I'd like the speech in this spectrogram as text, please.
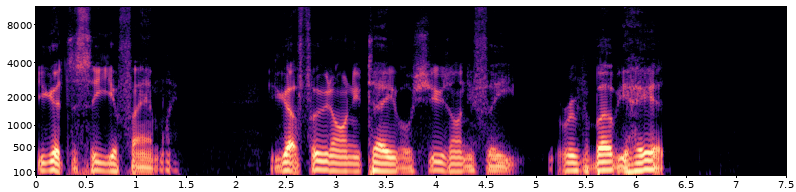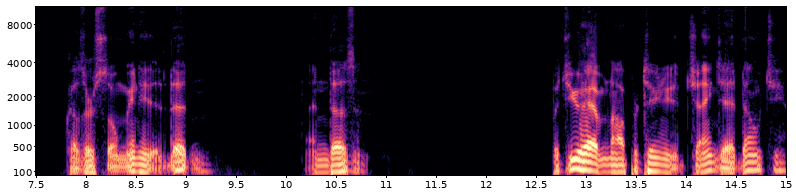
You get to see your family. You got food on your table, shoes on your feet, roof above your head. Because there's so many that doesn't and doesn't. But you have an opportunity to change that, don't you?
